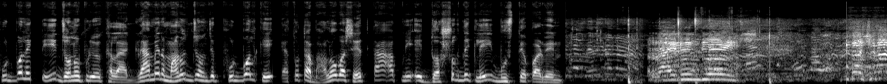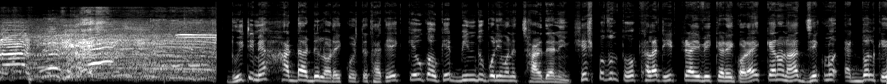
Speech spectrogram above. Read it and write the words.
ফুটবল একটি জনপ্রিয় খেলা। গ্রামের মানুষজন যে ফুটবলকে এতটা ভালোবাসে তা আপনি এই দর্শক দেখলেই বুঝতে পারবেন। দুই টিমে হাড্ডাহাড্ডি লড়াই করতে থাকে কেউ কাউকে বিন্দু পরিমাণে ছাড় দেয়নি। শেষ পর্যন্ত খেলাটি ট্রাইবেকারে করায় কেননা যে কোনো এক দলকে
